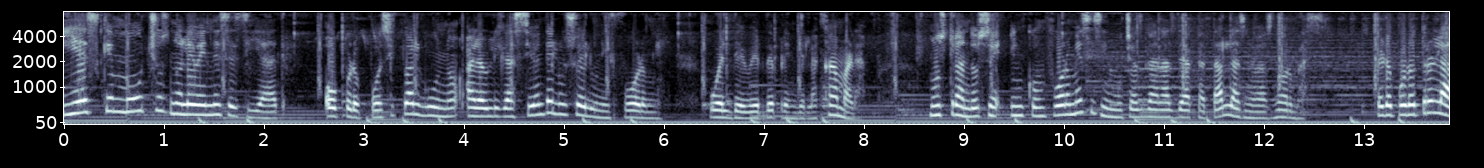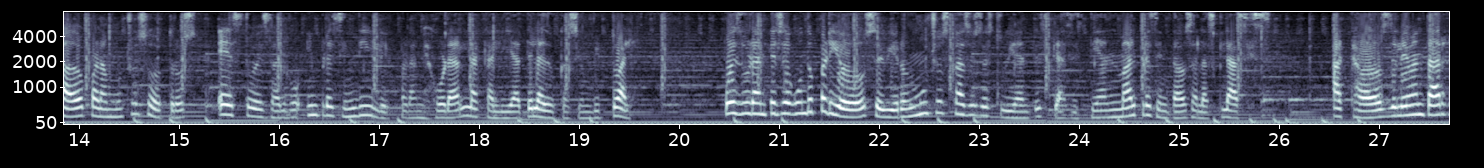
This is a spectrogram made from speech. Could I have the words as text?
y es que muchos no le ven necesidad o propósito alguno a la obligación del uso del uniforme o el deber de prender la cámara, mostrándose inconformes y sin muchas ganas de acatar las nuevas normas. Pero por otro lado, para muchos otros, esto es algo imprescindible para mejorar la calidad de la educación virtual. Pues durante el segundo periodo se vieron muchos casos de estudiantes que asistían mal presentados a las clases, acabados de levantar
